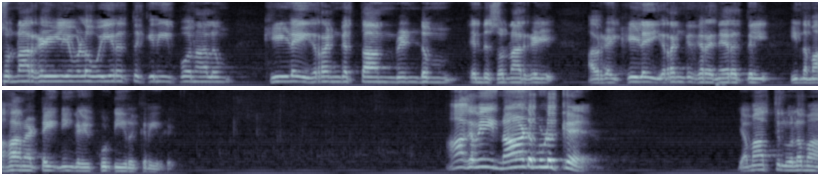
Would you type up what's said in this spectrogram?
சொன்னார்கள் எவ்வளவு உயரத்துக்கு நீ போனாலும் கீழே இறங்கத்தான் வேண்டும் என்று சொன்னார்கள். அவர்கள் கீழே இறங்குகிற நேரத்தில் இந்த மகாநாட்டை நீங்கள் கூட்டியிருக்கிறீர்கள். ஆகவே நாடு முழுக்க ஜமாத்தில் உலமா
